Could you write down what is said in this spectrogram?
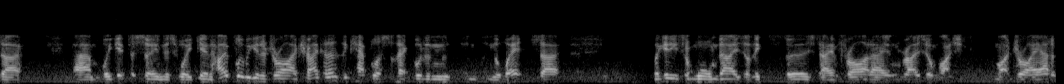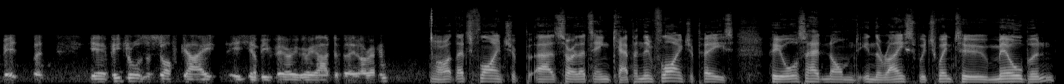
So um, we get to see him this weekend. Hopefully, we get a dry track. I don't think the Capitalists are that good in, in, in, the wet, so we're getting some warm days. I think Thursday and Friday, and Rosehill might might dry out a bit. But yeah, if he draws a soft gate, he's going to be very very hard to beat. I reckon. All right, that's flying. Uh, sorry, that's NCAP, and then flying trapeze, who also had nommed in the race, which went to Melbourne.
